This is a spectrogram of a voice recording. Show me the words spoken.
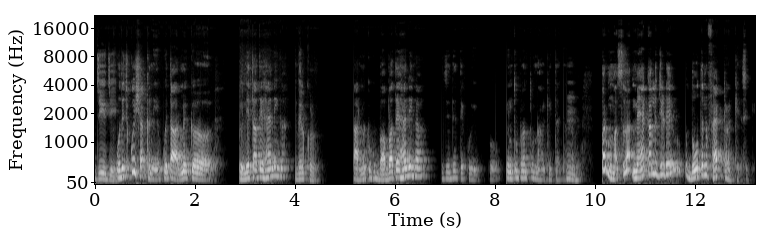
ਜੀ ਜੀ। ਉਹਦੇ 'ਚ ਕੋਈ ਸ਼ੱਕ ਨਹੀਂ ਕੋਈ ਧਾਰਮਿਕ ਕੋਈ ਨੇਤਾ ਤੇ ਹੈ ਨਹੀਂਗਾ ਬਿਲਕੁਲ। ਧਾਰਮਿਕ ਕੋਈ ਬਾਬਾ ਤੇ ਹੈ ਨਹੀਂਗਾ ਜਿਹਦੇ ਤੇ ਕੋਈ ਕਿੰਤੂ ਪਰੰਤੂ ਨਾ ਕੀਤਾ ਜਾਂਦਾ ਪਰ ਮਸਲਾ ਮੈਂ ਕੱਲ ਜਿਹੜੇ ਦੋ ਤਿੰਨ ਫੈਕਟ ਰੱਖੇ ਸੀਗੇ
